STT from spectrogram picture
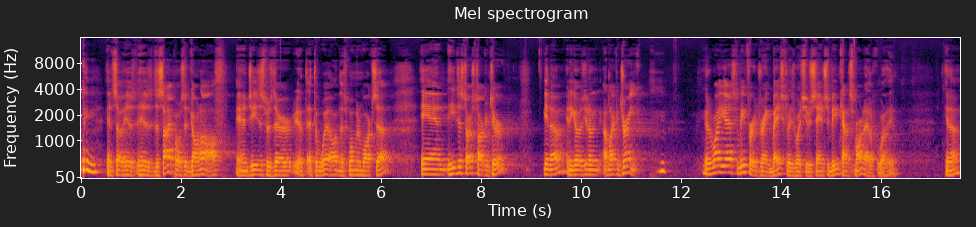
and so his his disciples had gone off, and Jesus was there at, at the well, and this woman walks up, and he just starts talking to her, you know, and he goes, you know, I'd like a drink. He goes, Why are you asking me for a drink? Basically, is what she was saying. She's being kind of smart aleck with him. You know?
